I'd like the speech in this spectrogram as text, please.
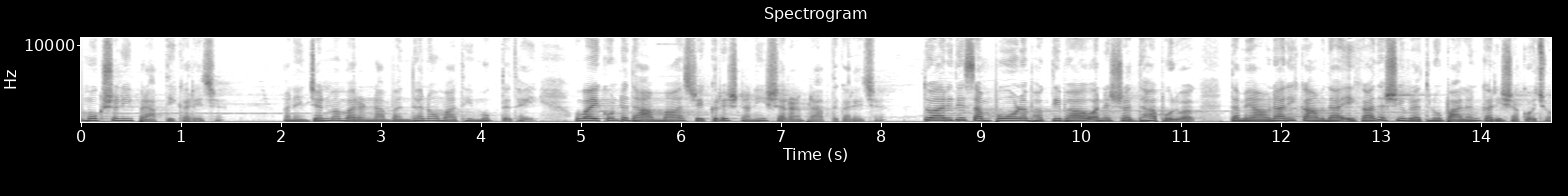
મોક્ષની પ્રાપ્તિ કરે છે અને જન્મ મરણના બંધનોમાંથી મુક્ત થઈ વૈકુંઠ ધામમાં શ્રી કૃષ્ણની શરણ પ્રાપ્ત કરે છે. તો આ રીતે સંપૂર્ણ ભક્તિભાવ અને શ્રદ્ધાપૂર્વક તમે આવનારી કામદા એકાદશી વ્રતનું પાલન કરી શકો છો.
